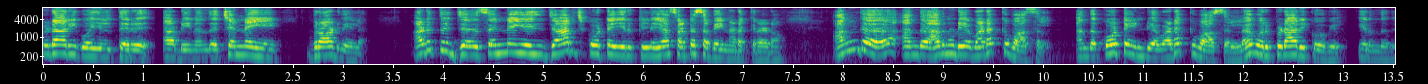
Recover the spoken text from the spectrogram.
பிடாரி கோயில் தெரு அப்படின்னு அந்த சென்னை பிராட்வேல. அடுத்து ஜ சென்னை ஜார்ஜ் கோட்டை இருக்கு இல்லையா? சட்டசபை நடக்கிற இடம். அங்கே அந்த அதனுடைய வடக்கு வாசல் அந்த கோட்டையினுடைய வடக்கு வாசலில் ஒரு பிடாரி கோவில் இருந்தது.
